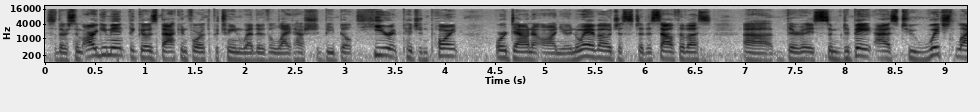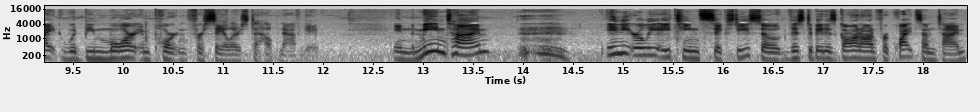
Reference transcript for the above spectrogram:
So there's some argument that goes back and forth between whether the lighthouse should be built here at Pigeon Point or down at Año Nuevo, just to the south of us. Uh, there is some debate as to which light would be more important for sailors to help navigate. In the meantime, in the early 1860s, so this debate has gone on for quite some time,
